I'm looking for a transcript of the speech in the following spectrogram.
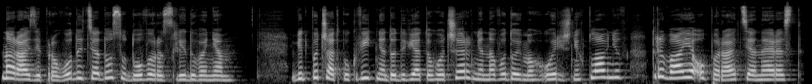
Наразі проводиться досудове розслідування. Від початку квітня до 9 червня на водоймах горішніх плавнів триває операція «Нерест».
